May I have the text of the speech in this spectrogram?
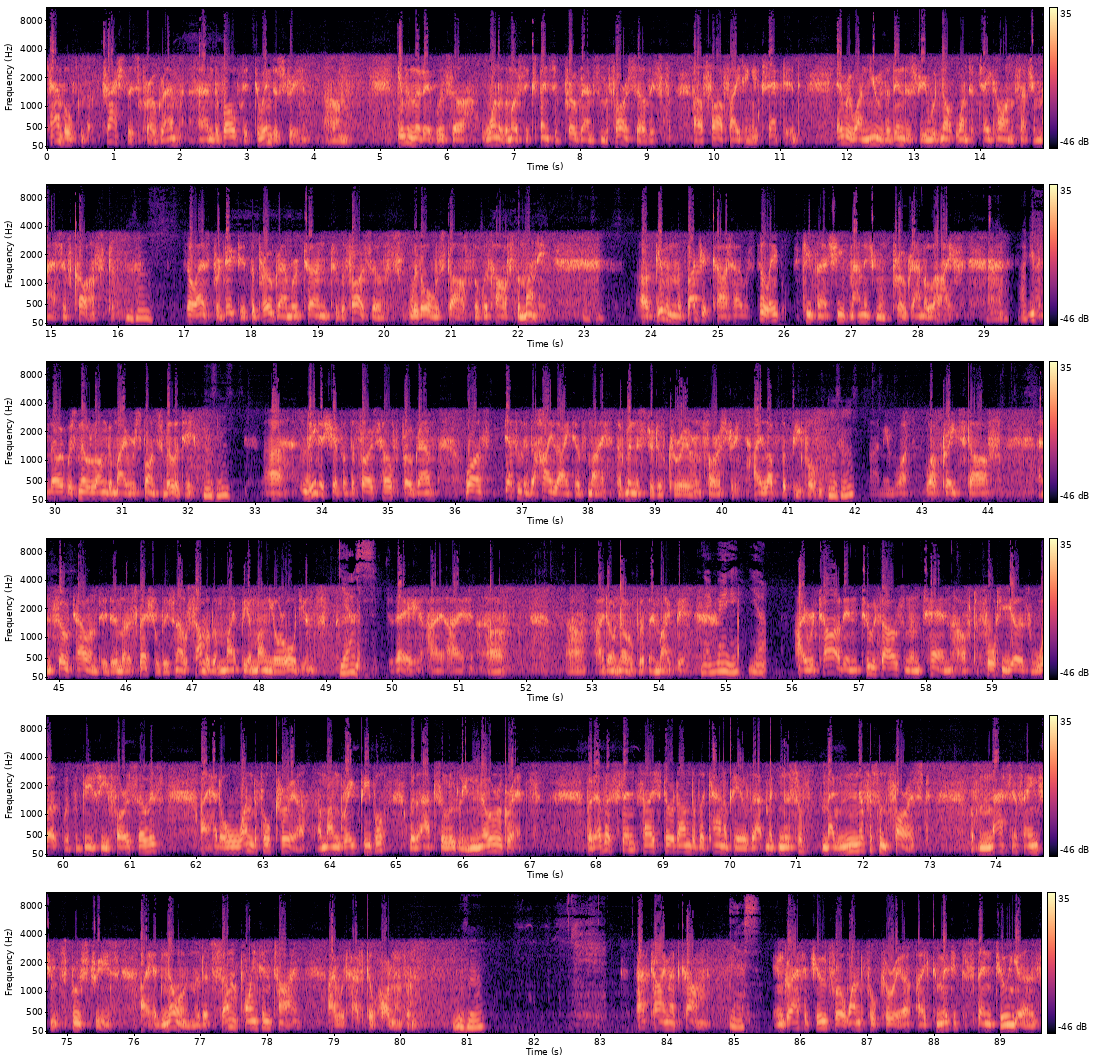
Campbell trashed this program and devolved it to industry. Um, given that it was uh, one of the most expensive programs in the Forest Service, uh, firefighting accepted, everyone knew that industry would not want to take on such a massive cost. Mm-hmm. So, as predicted, the program returned to the Forest Service with all the staff, but with half the money. Mm-hmm. Uh, given the budget cut, I was still able to keep that sheep management program alive, mm-hmm. even though it was no longer my responsibility. Mm-hmm. Uh, leadership of the Forest Health Program was definitely the highlight of my administrative career in forestry. I love the people. Mm-hmm. I mean, what what great staff, and so talented in their specialties. Now, some of them might be among your audience. Yes. Today, I I, uh, uh, I don't know, but they might be. They may. Yeah. I retired in 2010 after 40 years of work with the BC Forest Service. I had a wonderful career among great people with absolutely no regrets. But ever since I stood under the canopy of that magnificent forest of massive ancient spruce trees, I had known that at some point in time I would have to honor them. Mm-hmm. That time had come. Yes. In gratitude for a wonderful career, I committed to spend two years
